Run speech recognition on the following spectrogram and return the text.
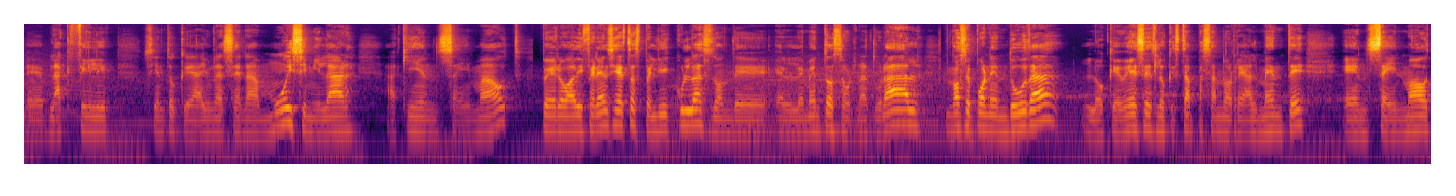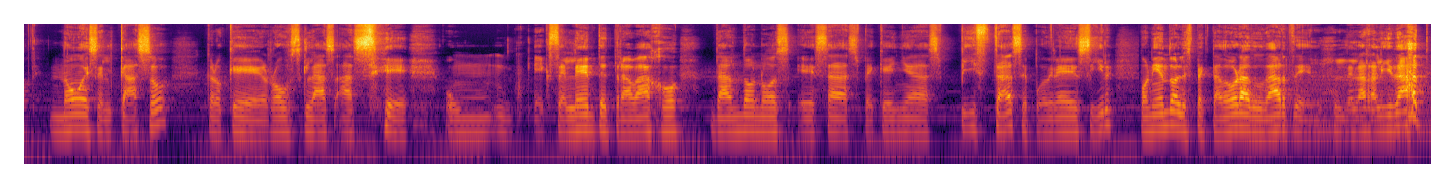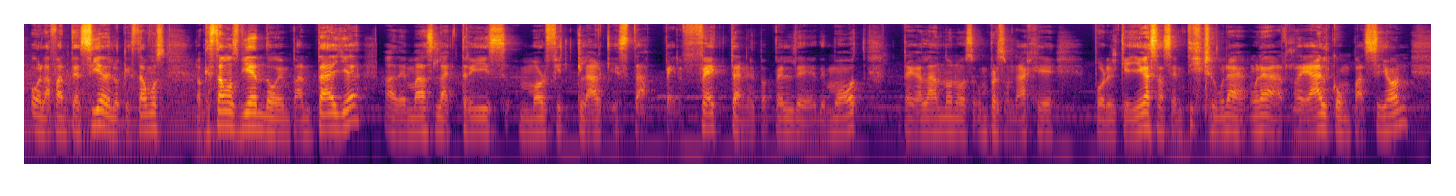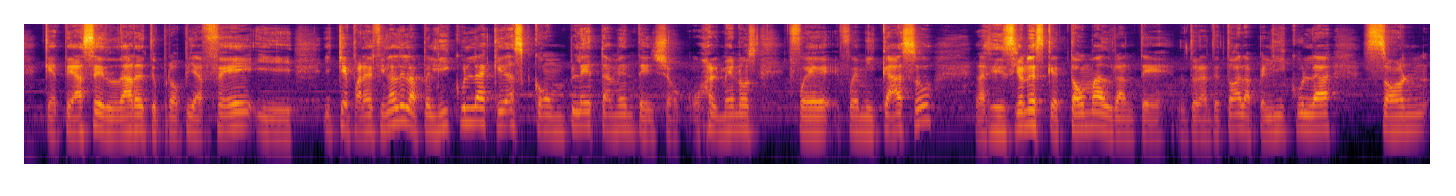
eh, Black Phillip. Siento que hay una escena muy similar aquí en Same Out. Pero a diferencia de estas películas donde el elemento sobrenatural no se pone en duda, lo que ves es lo que está pasando realmente. En Saint Maud no es el caso. Creo que Rose Glass hace un excelente trabajo dándonos esas pequeñas pistas, se podría decir, poniendo al espectador a dudar de, la realidad o la fantasía de lo que, estamos, lo que estamos viendo en pantalla. Además, la actriz Murphy Clark está perfecta en el papel de, de Maud, regalándonos un personaje por el que llegas a sentir una, una real compasión que te hace dudar de tu propia fe y, que para el final de la película quedas completamente en shock, o al menos fue, fue mi caso. Las decisiones que toma durante, durante toda la película son,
